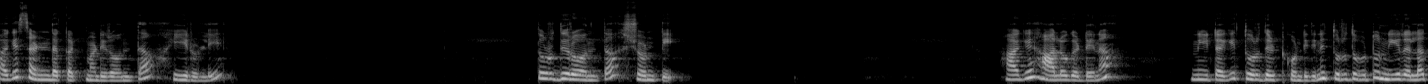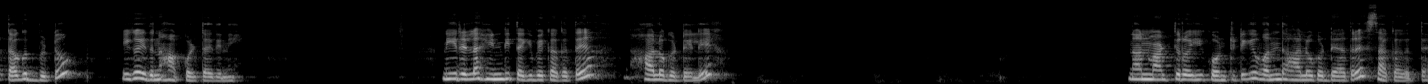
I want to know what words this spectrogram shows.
ಹಾಗೆ ಸಣ್ಣದಾಗಿ ಕಟ್ ಮಾಡಿರೋವಂಥ ಈರುಳ್ಳಿ. ತುರಿದಿರೋವಂಥ ಶುಂಠಿ. ಹಾಗೆ ಆಲೂಗಡ್ಡೆನ ನೀಟಾಗಿ ತುರಿದಿಟ್ಕೊಂಡಿದ್ದೀನಿ. ತುರಿದುಬಿಟ್ಟು ನೀರೆಲ್ಲ ತೆಗೆದ್ಬಿಟ್ಟು ಈಗ ಇದನ್ನು ಹಾಕ್ಕೊಳ್ತಾ ಇದ್ದೀನಿ. ನೀರೆಲ್ಲ ಹಿಂಡಿ ತೆಗಿಬೇಕಾಗತ್ತೆ ಆಲೂಗಡ್ಡೆಯಲ್ಲಿ ನಾನು ಮಾಡ್ತಿರೋ ಈ ಕ್ವಾಂಟಿಟಿಗೆ ಒಂದು ಆಲೂಗಡ್ಡೆ ಆದರೆ ಸಾಕಾಗುತ್ತೆ.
